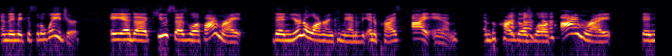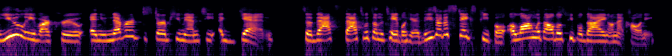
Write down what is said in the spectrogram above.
And they make this little wager. And uh, Q says, well, if I'm right, then you're no longer in command of the Enterprise. I am. And Picard goes, well, if I'm right, then you leave our crew and you never disturb humanity again. So that's that's what's on the table here. These are the stakes people, along with all those people dying on that colony.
